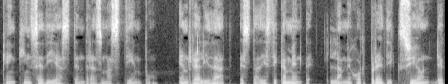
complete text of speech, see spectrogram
que en 15 días tendrás más tiempo? En realidad, estadísticamente, la mejor predicción de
